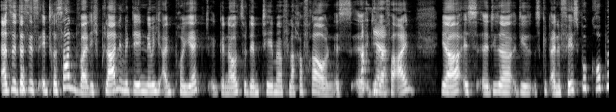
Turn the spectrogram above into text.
also das ist interessant, weil ich plane mit denen nämlich ein Projekt äh, genau zu dem Thema flache Frauen. Es, äh, Ach dieser ja. Verein, ja, ist, äh, dieser, die, es gibt eine Facebook-Gruppe.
